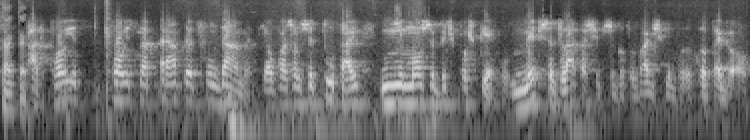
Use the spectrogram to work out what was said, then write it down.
tak, tak. tak, to jest to jest naprawdę fundament. Ja uważam, że tutaj nie może być pośpiechu. My przez lata się przygotowaliśmy do, do tego,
